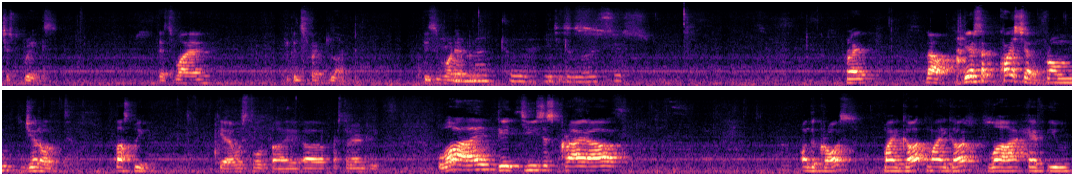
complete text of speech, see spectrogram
just breaks. That's why you can sweat blood. This is what happened. Hematohidrosis. right? Now, there's a question from Gerald last week. Okay, I was told by uh, Pastor Henry. Why did Jesus cry out on the cross, My God, my God, why have you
